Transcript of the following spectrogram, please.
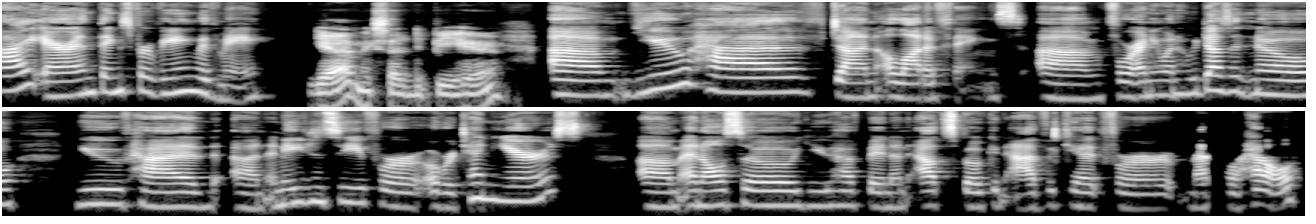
Hi, Aaron. Thanks for being with me. Yeah, I'm excited to be here. Um, you have done a lot of things. Um, for anyone who doesn't know, you've had an, an agency for over 10 years. Um, and also, you have been an outspoken advocate for mental health,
